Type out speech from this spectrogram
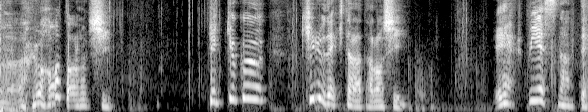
うん、楽しい。結局、キルできたら楽しい。FPS なんて、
